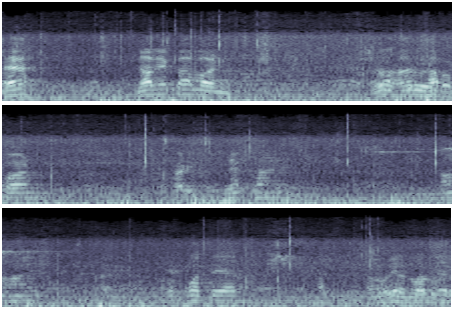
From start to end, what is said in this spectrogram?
હે? નવ એકાવન. છપ્પન એકાવન એકોતેર એકોતેર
